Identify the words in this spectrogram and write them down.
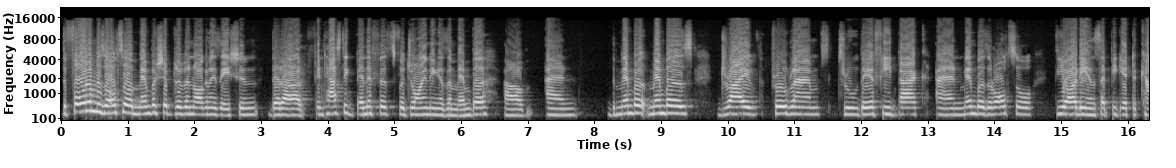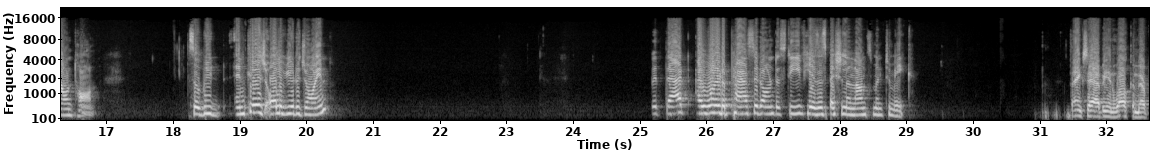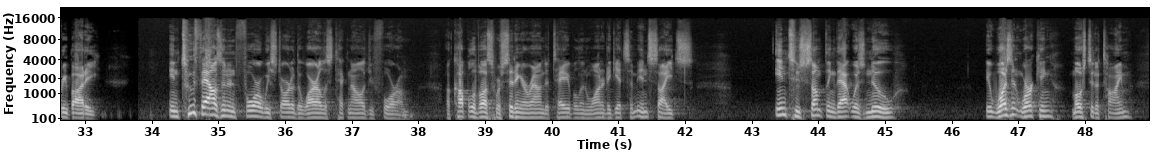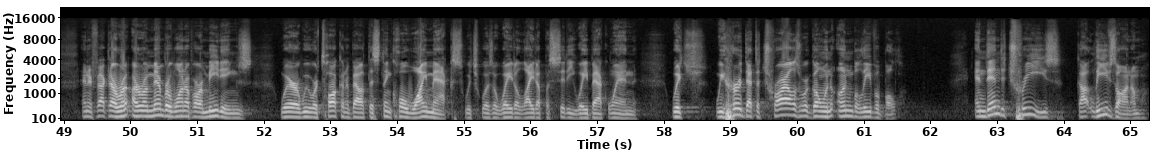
The forum is also a membership driven organization. There are fantastic benefits for joining as a member, um, and the member, members drive programs through their feedback, and members are also the audience that we get to count on. So we encourage all of you to join. With that, I wanted to pass it on to Steve. He has a special announcement to make. Thanks, Abby, and welcome everybody. In 2004, we started the Wireless Technology Forum a couple of us were sitting around a table and wanted to get some insights into something that was new. It wasn't working most of the time. And in fact, I, re I remember one of our meetings where we were talking about this thing called WiMAX, which was a way to light up a city way back when, which we heard that the trials were going unbelievable. And then the trees got leaves on them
